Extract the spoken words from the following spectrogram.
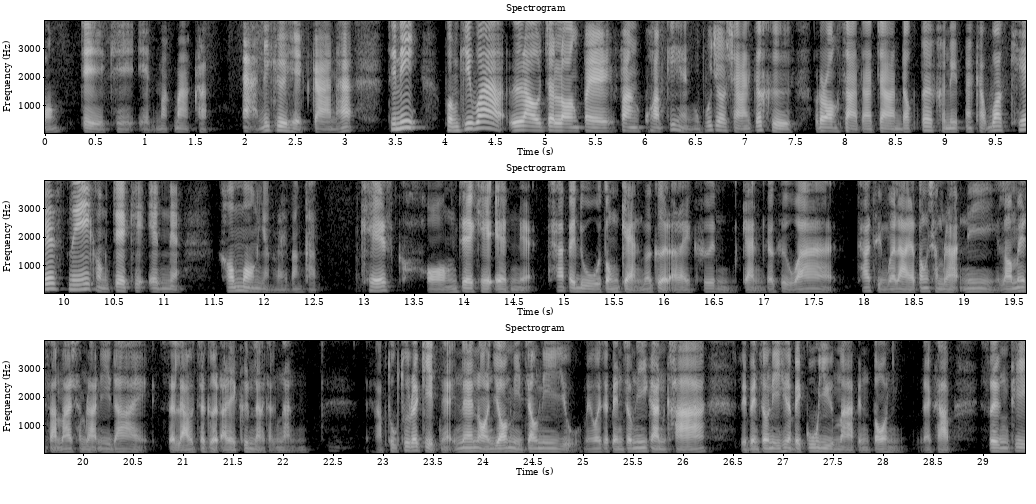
อง JKN มาก ๆ ครับ อ่านี่คือเหตุการณ์ฮะ ทีนี้ผมคิดว่าเราจะลองไปฟังความคิดเห็นของผู้เชี่ยวชาญ ก็คือ รองศาสตราจารย์ ดรคณิตนะครับ ว่าเคสนี้ของ JKN เนี่ยเขามองอย่างไรบ้างครับ เคสของ JKN เนี่ย ถ้าไปดูตรงแก่นว่าเกิดอะไรขึ้น แก่นก็คือว่าถ้าถึงเวลาจะต้องชำระหนี้ เราไม่สามารถชำระหนี้ได้ เสร็จแล้วจะเกิดอะไรขึ้นหลังจากนั้น ครับทุกธุรกิจเนี่ยแน่นอนย่อมมีเจ้าหนี้อยู่ ไม่ว่าจะเป็นเจ้าหนี้การค้า หรือเป็นเจ้าหนี้ที่เราไปกู้ยืมมาเป็นต้นนะครับซึ่งที่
